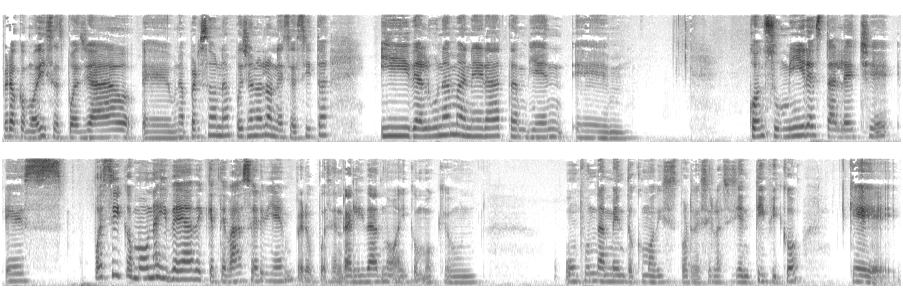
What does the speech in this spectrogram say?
pero como dices, pues ya eh, una persona pues ya no lo necesita y de alguna manera también eh, consumir esta leche es pues sí como una idea de que te va a hacer bien, pero pues en realidad no hay como que un, un fundamento, como dices por decirlo así, científico que,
